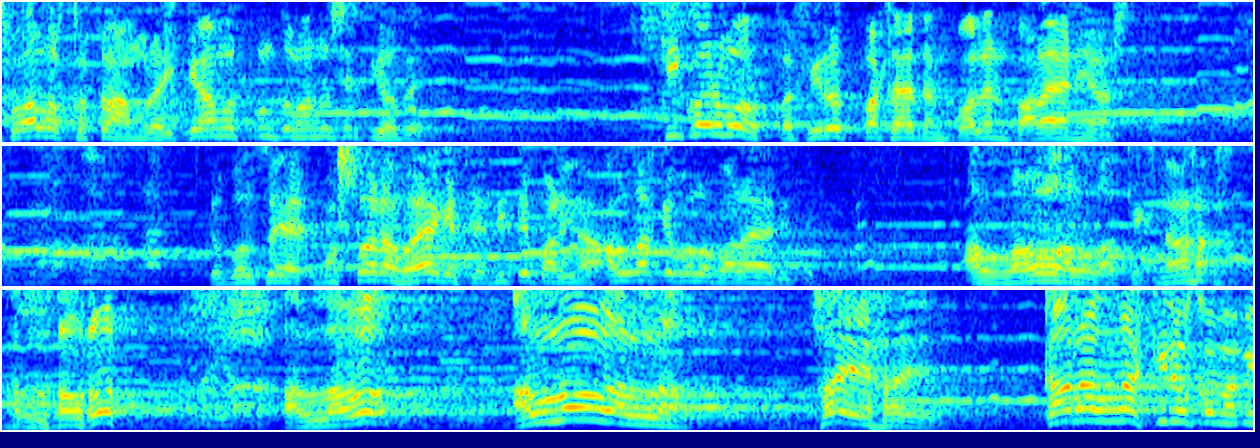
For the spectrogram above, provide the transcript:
সোয়া লক্ষ তো আমরাই কেমন পর্যন্ত মানুষের কি হবে? কি করব? ফেরত পাঠায় দেন, বলেন, বাড়ায় নিয়ে আসতে। তো বলছে, মশওয়ারা হয়ে গেছে, নিতে পারি না। আল্লাহকে বলো, বাড়ায় দিতে। আল্লাহ আল্লাহ, ঠিক না? আল্লাহ আল্লাহ আল্লাহ আল্লাহ। হায় হায়, কার আল্লাহ কীরকম আমি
